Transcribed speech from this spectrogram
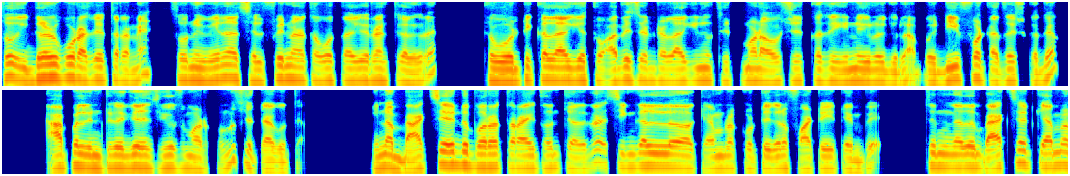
ಸೊ ಇದರಲ್ಲೂ ಕೂಡ ಅದೇ ಥರನೇ. ಸೊ ನೀವೇನಾದ್ರು ಸೆಲ್ಫಿನ ತಗೋತಾ ಇದ್ದೀರ ಅಂತ ಹೇಳಿದ್ರೆ, ಸೊ ವರ್ಟಿಕಲ್ ಆಗಿ ಅಥವಾ ಆರಿಸೆಂಟ್ರಲ್ ಆಗಿ ನೀವು ಸೆಟ್ ಮಾಡೋ ಅವಶ್ಯಕತೆ ಏನೂ ಇರೋದಿಲ್ಲ. ಬೈ ಡಿಫಾಲ್ಟ್ ಅವಶ್ಯಕತೆ ಆಪಲ್ ಇಂಟೆಲಿಜೆನ್ಸ್ ಯೂಸ್ ಮಾಡಿಕೊಂಡು ಸೆಟ್ ಆಗುತ್ತೆ. ಇನ್ನು ಬ್ಯಾಕ್ ಸೈಡ್ ಬರೋ ಥರ ಆಯಿತು ಅಂತ ಹೇಳಿದ್ರೆ ಸಿಂಗಲ್ ಕ್ಯಾಮ್ರಾ ಕೊಟ್ಟಿದ್ದಾರೆ ಫಾರ್ಟಿ ಏಯ್ಟ್ ಎಂ ಪಿ ಅದು ಬ್ಯಾಕ್ ಸೈಡ್ ಕ್ಯಾಮ್ರಾ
